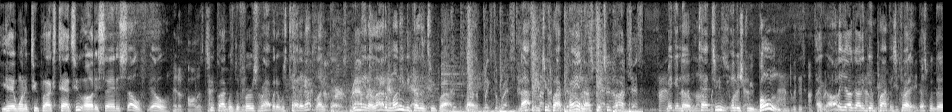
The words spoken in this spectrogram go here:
You hear one of Tupac's tattoo artists said itself, yo, Tupac was the first rapper that was tatted up like that. We made a lot of money because of Tupac. Like, not from Tupac paying us, but Tupac making the tattoo industry boom. Like all of y'all got to give Pockets credit. That's what the,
